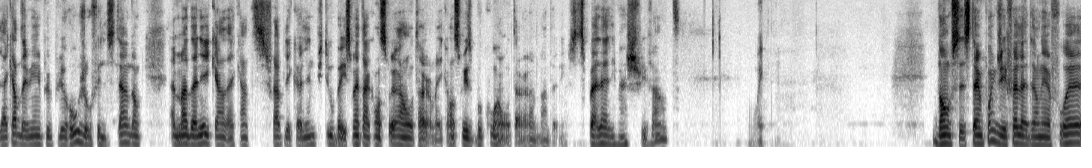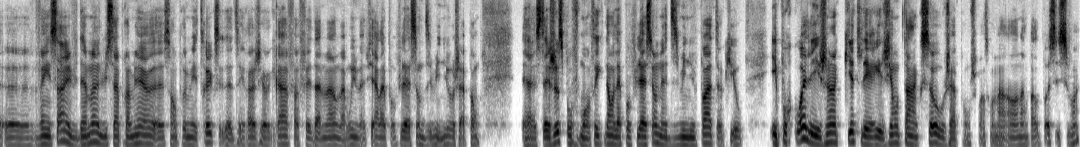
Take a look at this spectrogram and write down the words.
la carte devient un peu plus rouge au fil du temps. Donc, à un moment donné, quand, quand ils frappent les collines, puis tout, ben, ils se mettent à construire en hauteur. Mais ils construisent beaucoup en hauteur à un moment donné. Si tu peux aller à l'image suivante. Oui. Bon, c'est un point que j'ai fait la dernière fois. Euh, Vincent, évidemment, lui, sa première, euh, son premier truc, c'est de dire un géographe a fait d'allemand, ben oui, ma pierre, la population diminue au Japon. Euh, c'était juste pour vous montrer que non, la population ne diminue pas à Tokyo. Et pourquoi les gens quittent les régions tant que ça au Japon? Je pense qu'on n'en parle pas si souvent.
